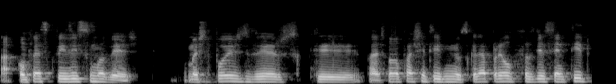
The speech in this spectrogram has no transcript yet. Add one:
Ah, confesso que fiz isso uma vez, mas depois de ver que pá, isto não faz sentido nenhum, se calhar para ele fazia sentido,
